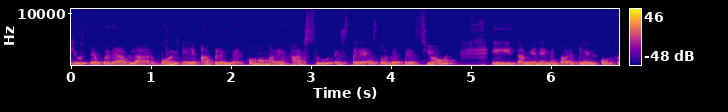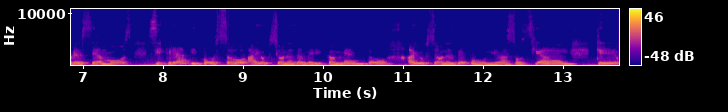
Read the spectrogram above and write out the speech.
que usted puede hablar con, eh, aprender cómo manejar su estrés o depresión. Y también en Parkland ofrecemos psiquiátricos, hay opciones de medicamento, hay opciones de comunidad social que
